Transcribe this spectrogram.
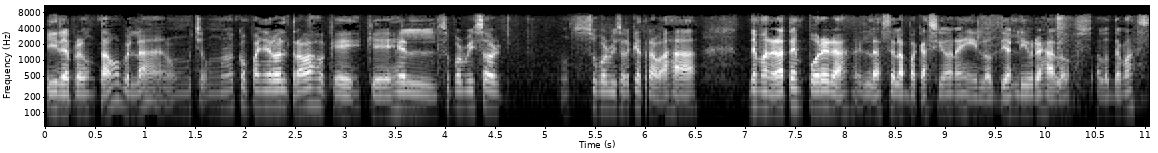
Y le preguntamos, ¿verdad? Un, un compañero del trabajo que, que es el supervisor, un supervisor que trabaja de manera temporera, él hace las vacaciones y los días libres a los, a los demás.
